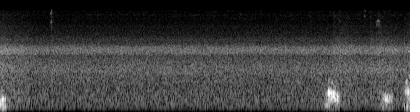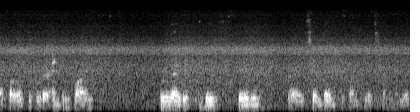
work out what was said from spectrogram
see. Oh so I forgot to put an entry point. To like it, is failing so I set the entry point. Let's run again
